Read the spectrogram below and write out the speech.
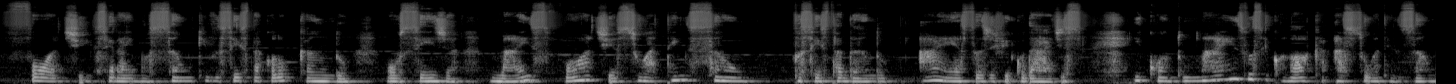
forte será a emoção que você está colocando, ou seja, mais forte a sua atenção você está dando a essas dificuldades. E quanto mais você coloca a sua atenção,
